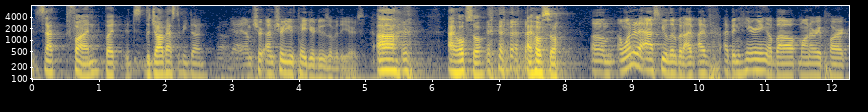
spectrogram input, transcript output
it's not fun, but it's the job has to be done. Yeah, I'm sure I'm sure you've paid your dues over the years. Uh, I hope so. I hope so. Um, I wanted to ask you a little bit. I've I've, I've been hearing about Monterey Park.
